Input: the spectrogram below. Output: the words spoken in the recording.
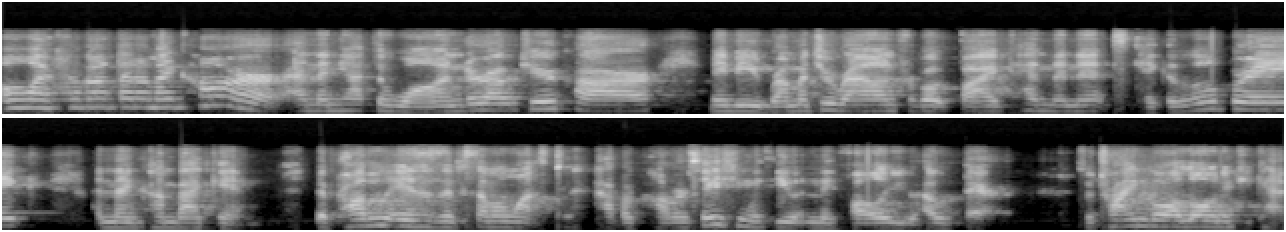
oh, I forgot that on my car. And then you have to wander out to your car, maybe rummage around for about five, ten minutes, take a little break, and then come back in. The problem is, is if someone wants to have a conversation with you and they follow you out there. So try and go alone if you can.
